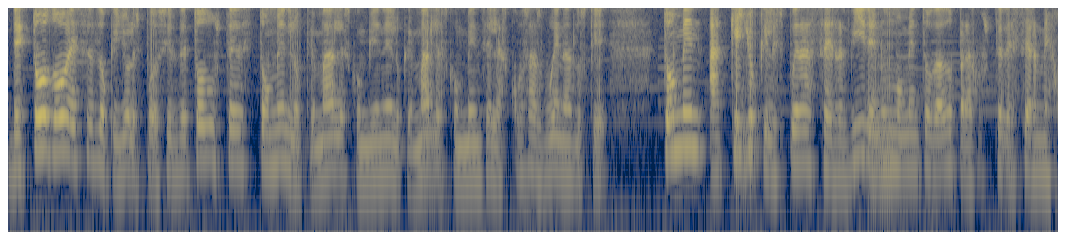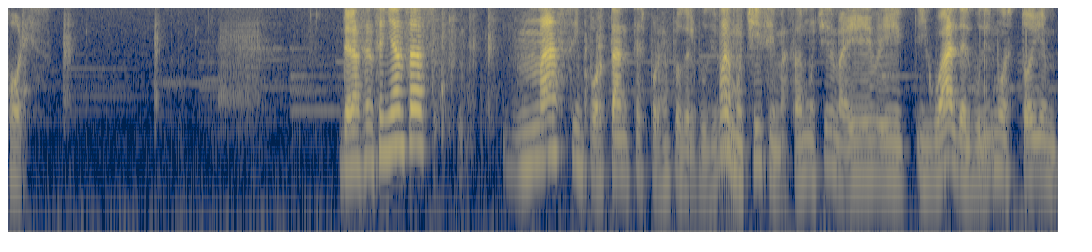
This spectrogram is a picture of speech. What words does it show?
De todo, eso es lo que yo les puedo decir. De todo ustedes tomen lo que más les conviene, lo que más les convence, las cosas buenas, los que tomen aquello que les pueda servir en un momento dado para ustedes ser mejores. De las enseñanzas más importantes, por ejemplo, del budismo. Hay muchísimas, hay muchísimas. Y, igual del budismo estoy,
